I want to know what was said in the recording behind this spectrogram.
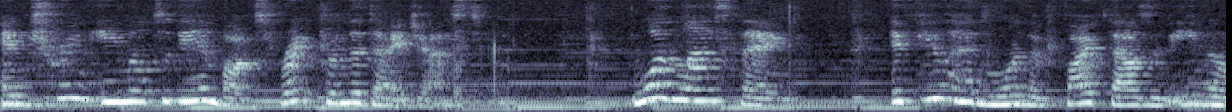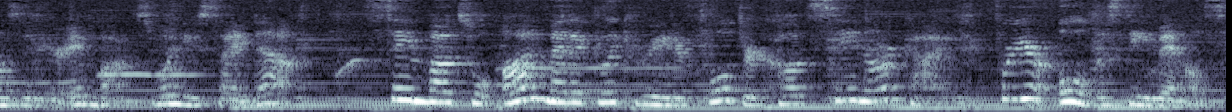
and train email to the inbox right from the digest. One last thing. If you had more than 5,000 emails in your inbox when you signed up, SaneBox will automatically create a folder called Sane Archive for your oldest emails.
